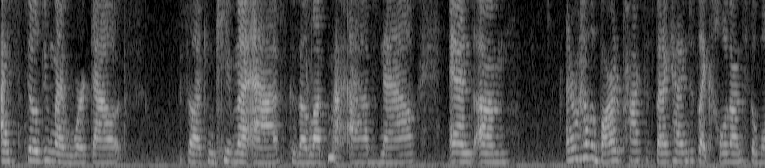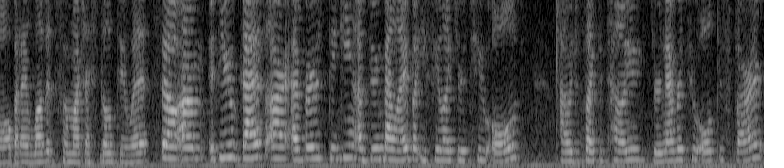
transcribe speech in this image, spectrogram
I still do my workouts so I can keep my abs because I love my abs now. And um, I don't have a barre to practice, but I kind of just like hold on to the wall, but I love it so much I still do it. So um, if you guys are ever thinking of doing ballet but you feel like you're too old, I would just like to tell you, you're never too old to start.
